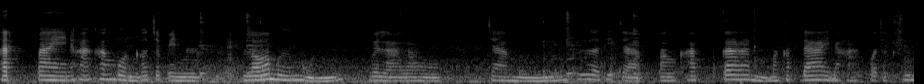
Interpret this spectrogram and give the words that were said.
ถัดไปนะคะข้างบนก็จะเป็นล้อมือหมุน เวลาเราจะหมุนเพื่อที่จะบังคับก้านบังคับได้นะคะ ก็จะขึ้น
